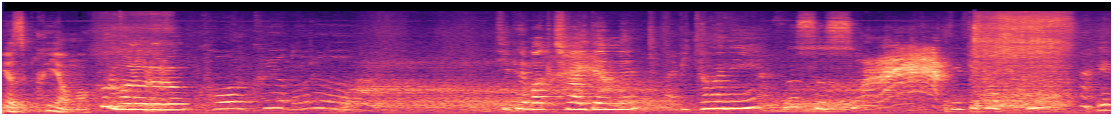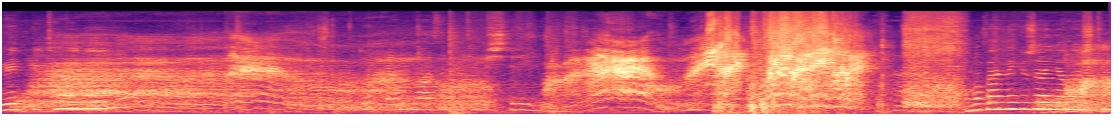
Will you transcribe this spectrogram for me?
Yazık kıyamam. Kurban olurum. Korkuyor Doru. Tipe bak çay demle. Bir tane. Nasılsın? Evet aşkım. Evet bir tane. Dur ben ağzına bir tepiştireyim. Ama ben ne güzel yanaştım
